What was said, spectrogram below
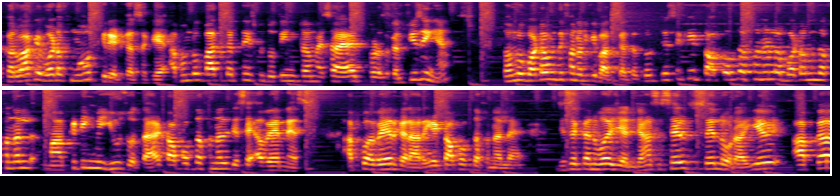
करवा के वर्ड ऑफ़ माउथ क्रिएट कर सके। अब हम लोग बात करते हैं इसमें दो तीन टर्म ऐसा है थोड़ा सा कंफ्यूजिंग है तो हम लोग बॉटम ऑफ़ द फनल की बात करते हैं। तो जैसे कि टॉप ऑफ़ द फनल और bottom of the funnel marketing में यूज़ होता है टॉप ऑफ़ द फनल जैसे अवेयरनेस आपको अवेयर करा रही है टॉप ऑफ़ द फनल है। जैसे कन्वर्जन जहाँ से सेल सेल हो रहा है, ये आपका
